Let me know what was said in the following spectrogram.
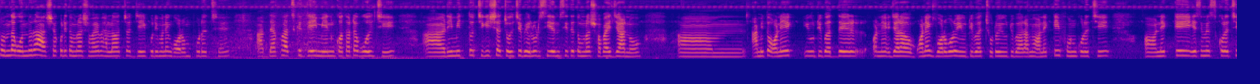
সন্ধ্যা বন্ধুরা আশা করি তোমরা সবাই ভালো আছো যেই পরিমাণে গরম পড়েছে। আর দেখো আজকে যেই মেন কথাটা বলছি আহ, রিমির তো চিকিৎসা চলছে ভেলুর সিএমসিতে তোমরা সবাই জানো। আমি তো অনেক ইউটিউবারদের অনেক যারা অনেক বড় বড় ইউটিউবার ছোট ইউটিউবার আমি অনেককেই ফোন করেছি অনেককেই এস এম এস করেছি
